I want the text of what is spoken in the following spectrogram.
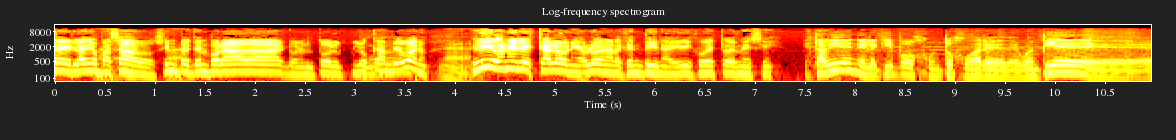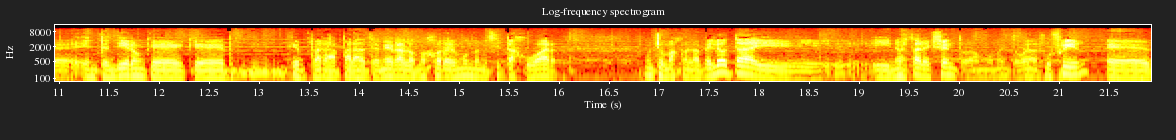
el año pasado, sin pretemporada, con todos los cambios. Bueno. Lionel Scaloni habló en Argentina y dijo esto de Messi. Está bien, el equipo juntó jugadores de buen pie, eh, entendieron que, que, que para, para tener a los mejores del mundo necesitas jugar mucho más con la pelota y, y no estar exento de un momento, bueno, sufrir, eh,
